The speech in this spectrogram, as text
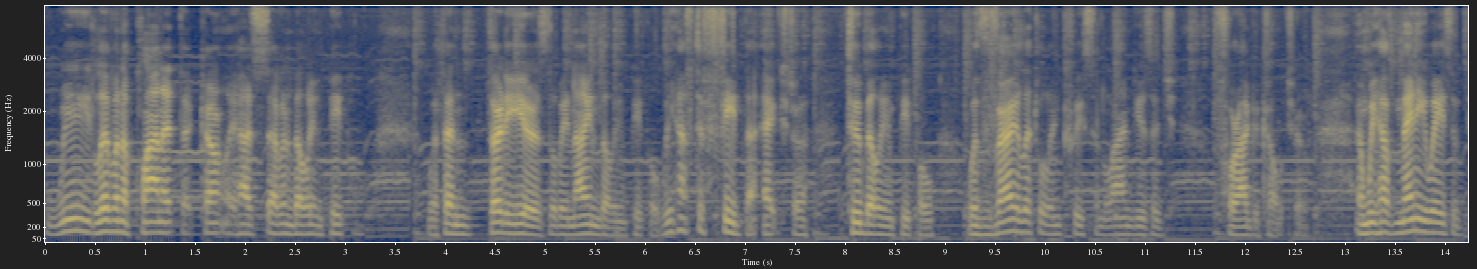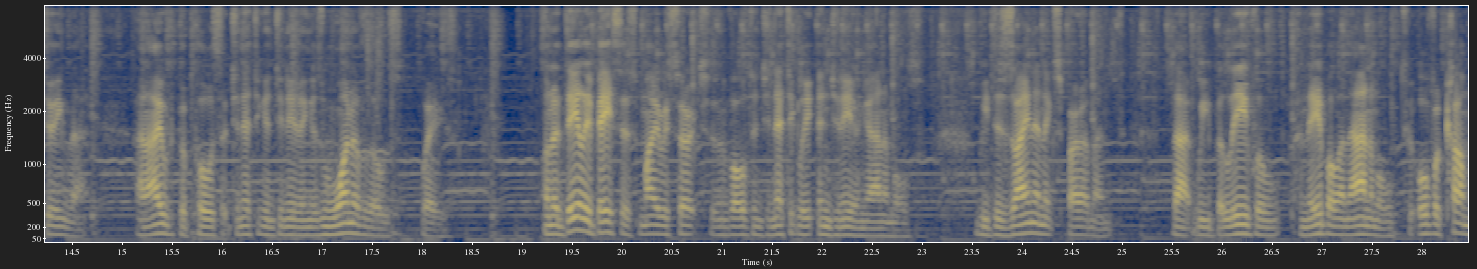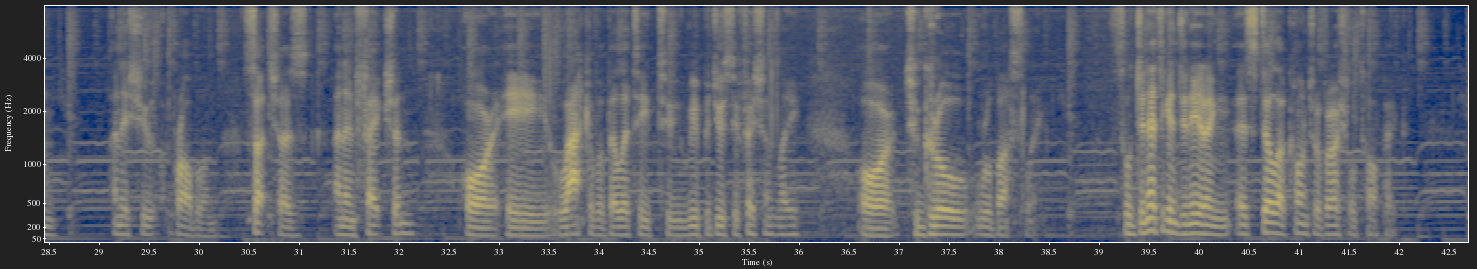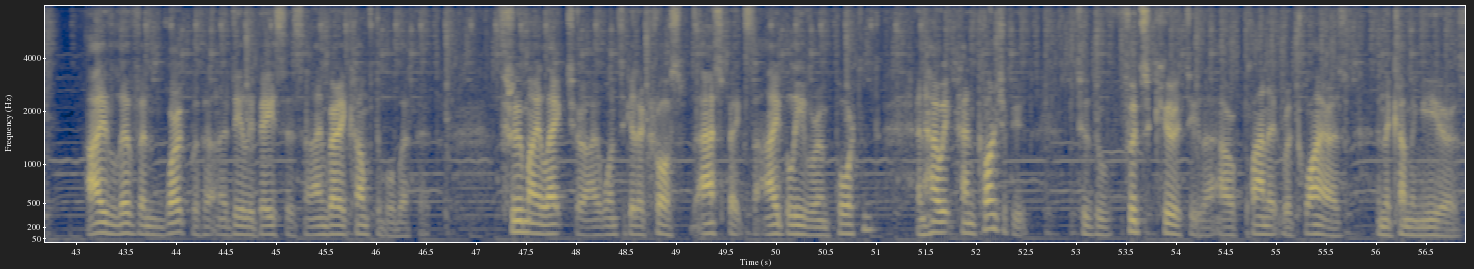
We live on a planet that currently has 7 billion people. Within 30 years, there'll be 9 billion people. We have to feed that extra 2 billion people with very little increase in land usage for agriculture. And we have many ways of doing that. And I would propose that genetic engineering is one of those ways. On a daily basis, my research is involved in genetically engineering animals. We design an experiment that we believe will enable an animal to overcome an issue, a problem, such as an infection or a lack of ability to reproduce efficiently or to grow robustly. So genetic engineering is still a controversial topic. I live and work with it on a daily basis and I'm very comfortable with it. Through my lecture, I want to get across aspects that I believe are important and how it can contribute to the food security that our planet requires in the coming years.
